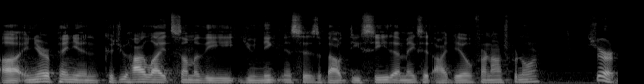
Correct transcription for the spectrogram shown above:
uh, in your opinion, could you highlight some of the uniquenesses about DC that makes it ideal for an entrepreneur? Sure.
